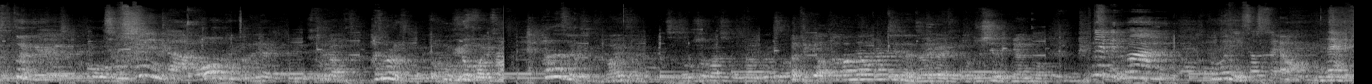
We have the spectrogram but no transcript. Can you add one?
진짜 그래가지고 조심입니다. 어 그럼 아니야 제가 하지 말라고 너무 위험하게 하나서 이렇게 그만이더라고요 진짜 오셔가지고 그래서 어떻게 어떤 방향을 할지는 저희가 이제 또 주시는 그냥 또 힘들기만 부분이 있었어요. 근데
